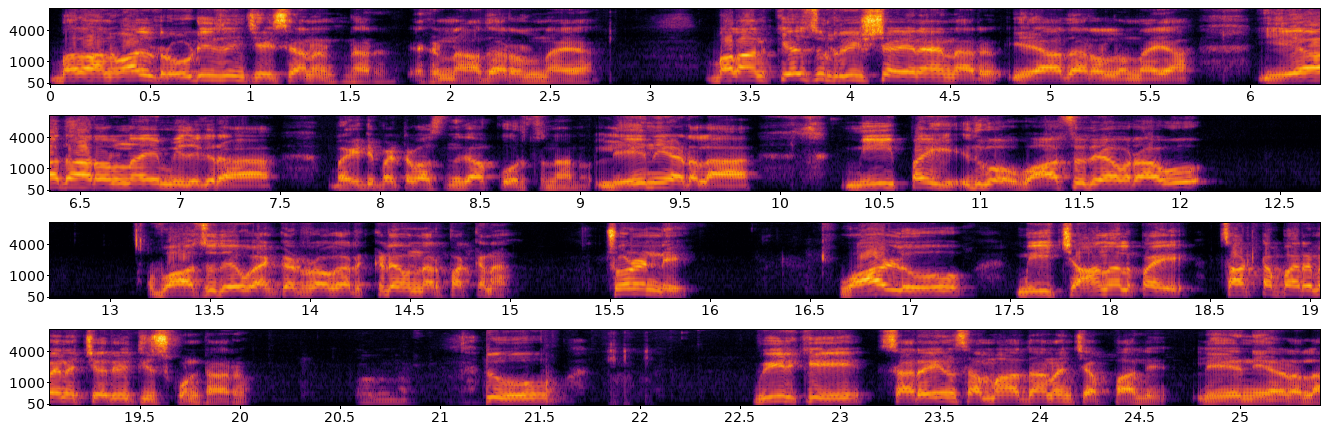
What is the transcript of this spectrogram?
బలాన వాళ్ళు రౌడీజం చేశారంటున్నారు. ఎక్కడన్నా ఆధారాలు ఉన్నాయా? బలాని కేసులు రిజిస్టర్ అయినాయన్నారు ఏ ఆధారాలు ఉన్నాయా? ఏ ఆధారాలు ఉన్నాయో మీ దగ్గర బయట పెట్టవలసిందిగా కోరుతున్నాను. లేని ఎడల మీపై ఇదిగో వాసుదేవరావు వాసుదేవ్ వెంకటరావు గారు ఇక్కడే ఉన్నారు పక్కన. చూడండి వాళ్ళు మీ ఛానల్పై చట్టపరమైన చర్య తీసుకుంటారు. వీరికి సరైన సమాధానం చెప్పాలి. లేని ఎడల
